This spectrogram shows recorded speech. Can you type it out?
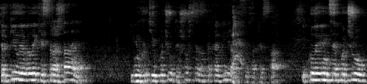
терпіли великі страждання. І він хотів почути, що ж це за така віра Ісуса Христа. І коли він це почув,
